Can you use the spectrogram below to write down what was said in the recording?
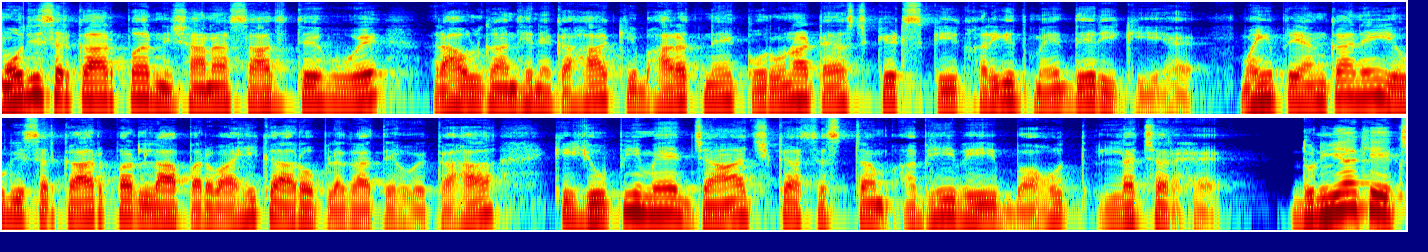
मोदी सरकार पर निशाना साधते हुए राहुल गांधी ने कहा कि भारत ने कोरोना टेस्ट किट्स की खरीद में देरी की है। वहीं प्रियंका ने योगी सरकार पर लापरवाही का आरोप लगाते हुए कहा कि यूपी में जाँच का सिस्टम अभी भी बहुत लचर है। दुनिया के एक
